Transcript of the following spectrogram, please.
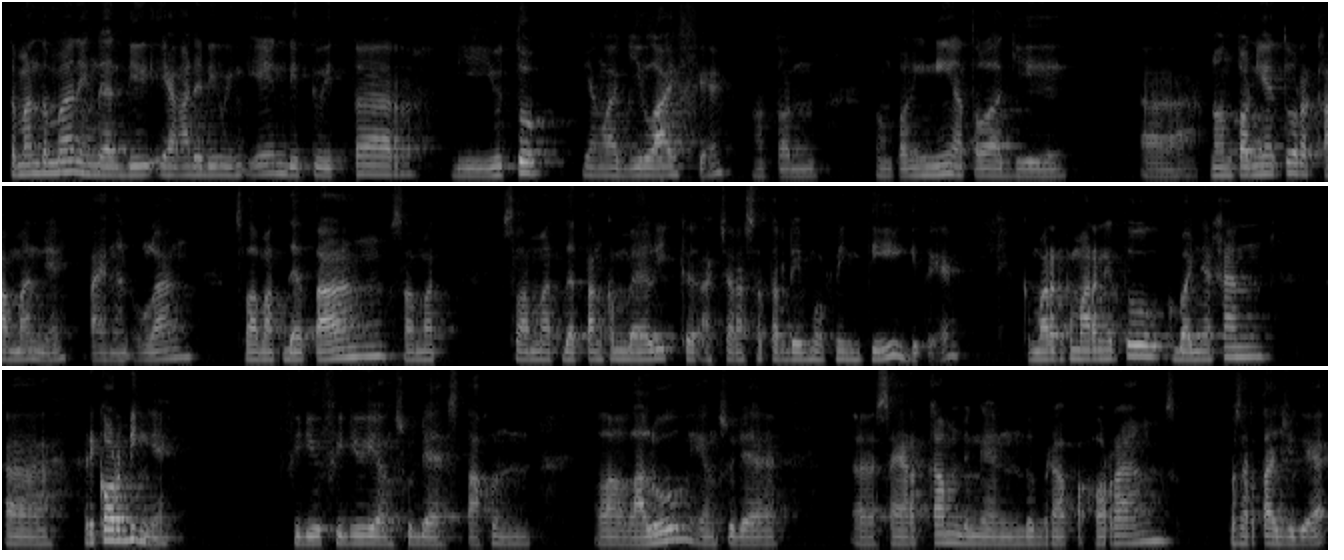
teman-teman yang ada di yang ada di LinkedIn, di Twitter, di YouTube yang lagi live ya nonton nonton ini atau lagi uh, nontonnya itu rekaman ya tayangan ulang. Selamat datang, selamat selamat datang kembali ke acara Saturday Morning Tea gitu ya. Kemarin-kemarin itu kebanyakan uh, recording ya video-video yang sudah setahun lalu yang sudah uh, saya rekam dengan beberapa orang peserta juga.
